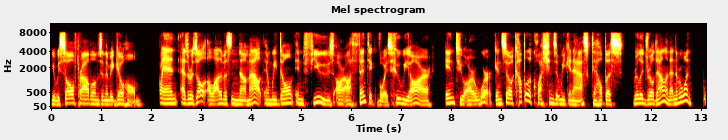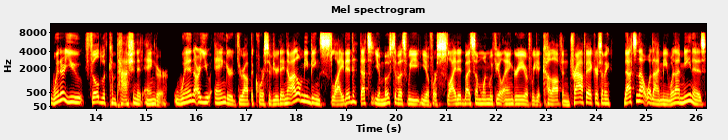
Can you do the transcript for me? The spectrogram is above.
you know, we solve problems and then we go home. And as a result, a lot of us numb out and we don't infuse our authentic voice, who we are, into our work. And so, a couple of questions that we can ask to help us really drill down on that. Number one, when are you filled with compassionate anger? When are you angered throughout the course of your day? Now, I don't mean being slighted. That's, you know, most of us, we, you know, if we're slighted by someone, we feel angry, or if we get cut off in traffic or something. That's not what I mean. What I mean is,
